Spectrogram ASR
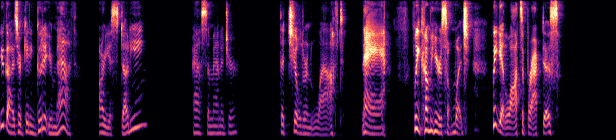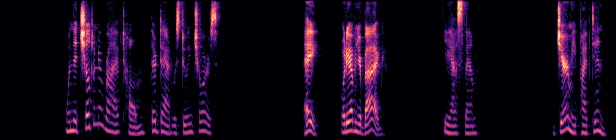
You guys are getting good at your math. Are you studying? asked the manager. The children laughed. Nah, we come here so much. We get lots of practice. When the children arrived home, their dad was doing chores. Hey, what do you have in your bag? He asked them. Jeremy piped in.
